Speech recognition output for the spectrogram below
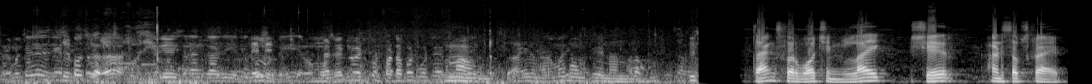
Simultaneous కదా ఇది చేసినాక అది మూడు సెట్లు పెట్టుకొని thanks for watching like share and subscribe.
